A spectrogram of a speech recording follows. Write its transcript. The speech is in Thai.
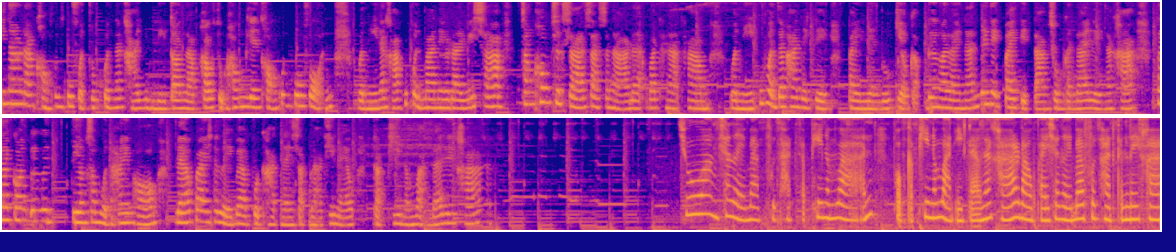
ที่น่ารักของคุณครูฝนทุกคนนะคะ ยินดีต้อนรับเข้าสู่ห้องเรียนของคุณครูฝน วันนี้นะคะครูฝนมาในรายวิชา สังคมศึกษาศาสนาและวัฒนธรรม วันนี้ครูฝนจะพาเด็กๆ ไปเรียนรู้เกี่ยวกับเรื่องอะไรนั้นเด็กๆไปติดตามชมกันได้เลยนะคะ แต่ก่อนอื่นเตรียมสมุดให้พร้อม แล้วไปเฉลยแบบฝึกหัดในสัปดาห์ที่แล้ว กับพี่น้ำหวานได้เลยค่ะ ช่วงเฉลยแบบฝึกหัดกับพี่น้ำหวาน พบกับพี่น้ำหวานอีกแล้วนะคะ เราไปเฉลยแบบฝึกหัดกันเลยค่ะ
